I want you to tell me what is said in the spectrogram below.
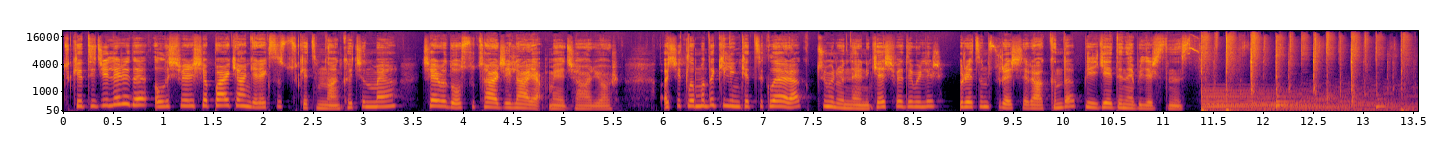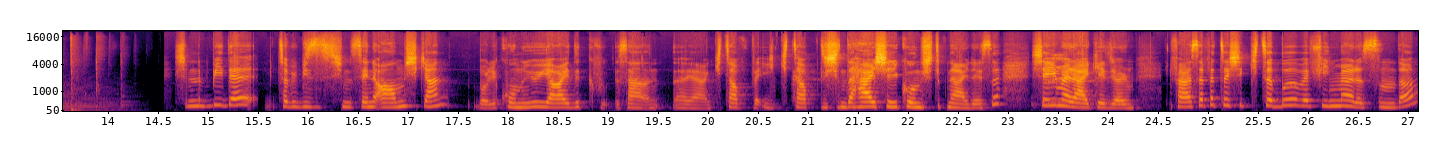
Tüketicileri de alışveriş yaparken gereksiz tüketimden kaçınmaya, çevre dostu tercihler yapmaya çağırıyor. Açıklamadaki linke tıklayarak tüm ürünlerini keşfedebilir, üretim süreçleri hakkında bilgi edinebilirsiniz. Şimdi bir de tabii biz şimdi seni almışken böyle konuyu yaydık. Sen e, yani kitap ve ilk kitap dışında her şeyi konuştuk neredeyse. Şeyi merak ediyorum. Felsefe Taşı kitabı ve filmi arasında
